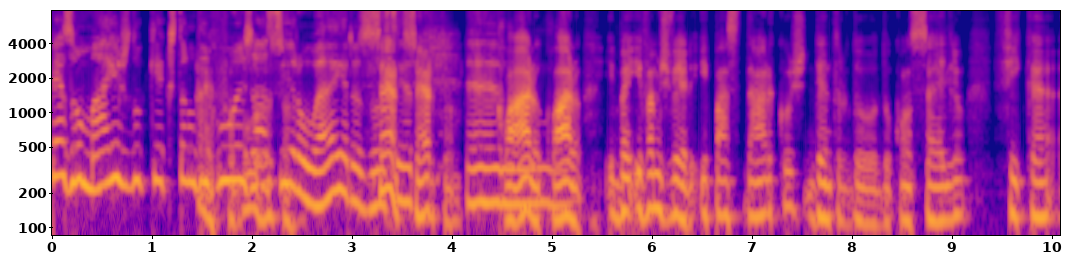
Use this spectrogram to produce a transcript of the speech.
pesam mais do que a questão de é, ruas a ser oeiras certo, ser... Certo, um... Claro, claro. E, bem, e vamos ver, e Passo de Arcos, dentro do, do Conselho, fica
